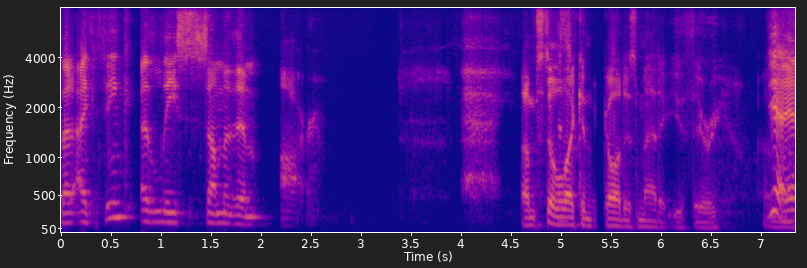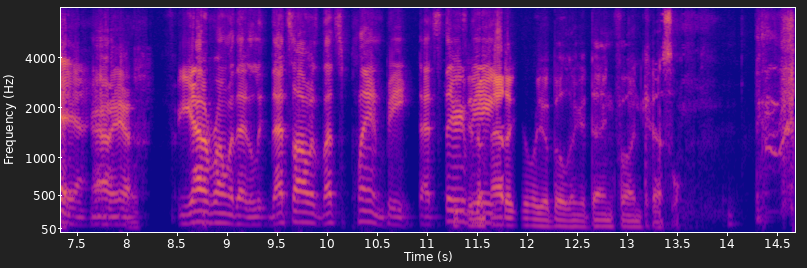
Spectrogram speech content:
but I think at least some of them are. I'm still liking the God is mad at you theory. I Yeah, don't yeah, yeah. Oh yeah. You gotta run with that. That's always that's plan B. That's theory If you're B. mad at you, you're building a dang fine castle.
